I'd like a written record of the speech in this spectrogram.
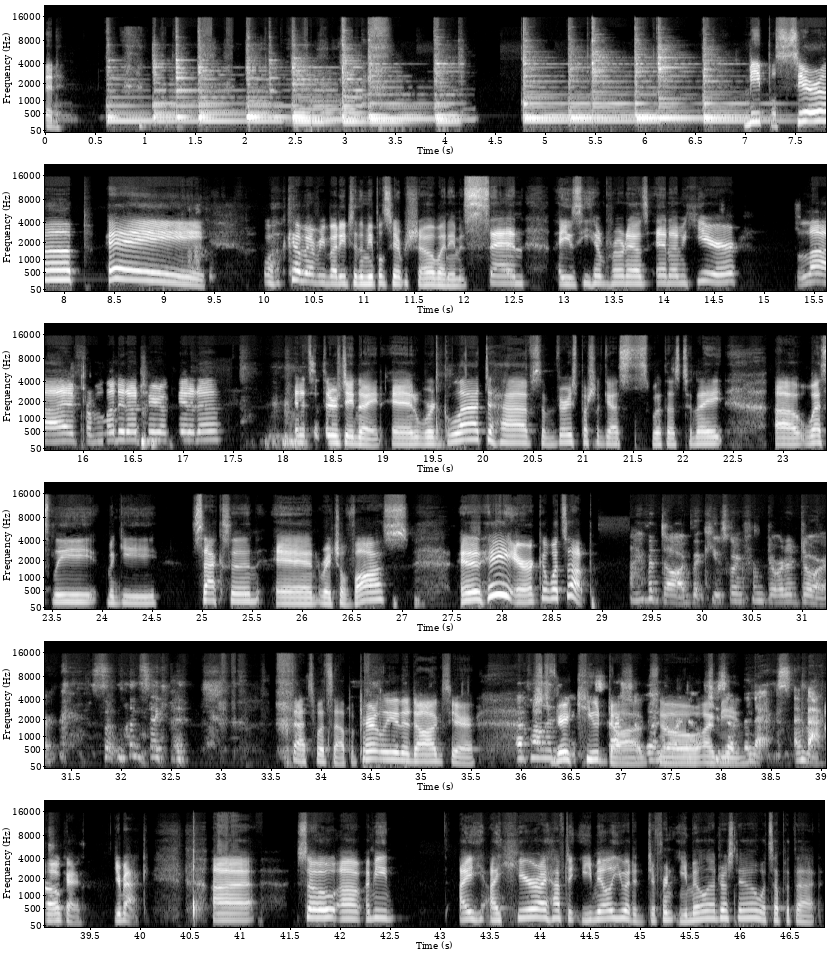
Good. Meeple syrup. Hey, welcome everybody to the Meeple Syrup Show. My name is Sen. I use he, him pronouns, and I'm here live from London, Ontario, Canada. And it's a Thursday night, and we're glad to have some very special guests with us tonight uh, Wesley McGee Saxon and Rachel Voss. And hey, Erica, what's up? I have a dog that keeps going from door to door. So one second. That's what's up. Apparently, the dog's here. Apologies. very cute dog, so. I She's mean- the next. I'm back. Oh, okay, you're back. Uh, so, uh, I mean, I I hear I have to email you at a different email address now. What's up with that?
